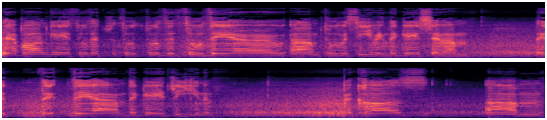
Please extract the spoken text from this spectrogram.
They are born gay through the through, through the through their um, through receiving the gay serum, the the the um, the gay gene, because um,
